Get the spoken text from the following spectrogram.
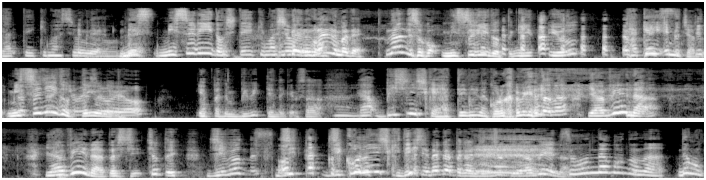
やっていきましょうよ。ねねミスミスリードしていきましょうよ。待って待って。なんでそこ、ミスリードって言う竹 井絵美ちゃんと。ミスリードって言うのよ。やっぱでもビビってんだけどさ、い、や、美人しかやってねえな、この髪型な。やべえな。やべえな、私。ちょっと、自分 で、じ自己認識できてなかった感じで、ちょっとやべえな。そんなことない。でも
